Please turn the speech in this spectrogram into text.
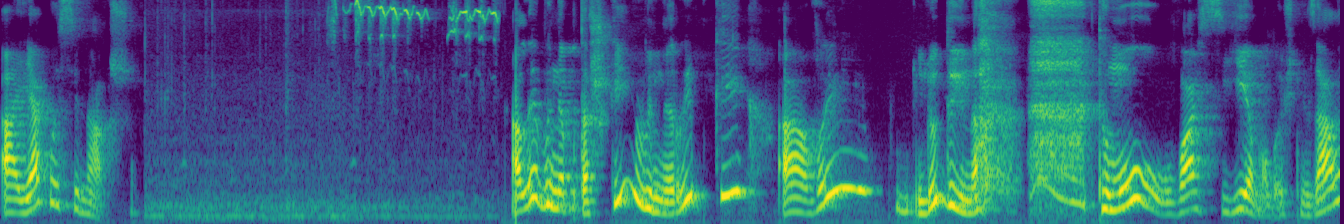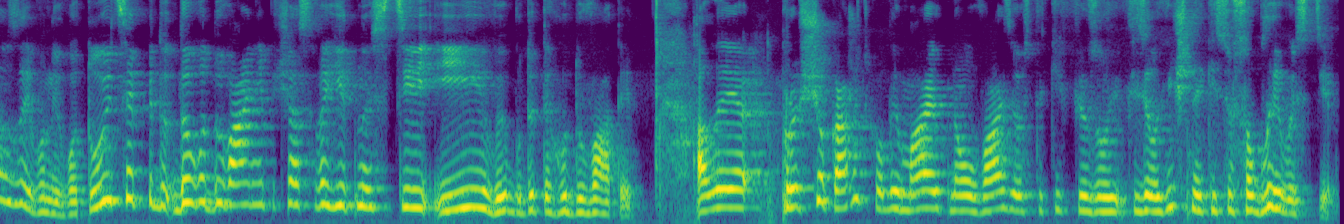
а якось інакше. Але ви не пташки, ви не рибки, а ви людина. Тому у вас є молочні залози, вони готуються під до годування під час вагітності, і ви будете годувати. Але про що кажуть, коли мають на увазі ось такі фізіологічні якісь особливості?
